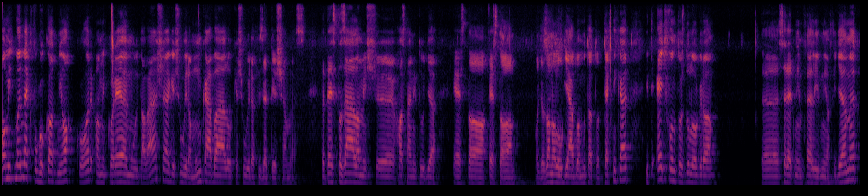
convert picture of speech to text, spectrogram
amit majd meg fogok adni akkor, amikor elmúlt a válság, és újra munkába állok, és újra fizetésem lesz. Tehát ezt az állam is használni tudja, ezt a, ezt a hogy az analógiában mutatott technikát. Itt egy fontos dologra szeretném felhívni a figyelmet,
